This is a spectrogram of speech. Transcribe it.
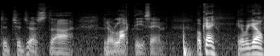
to, to just uh, you know lock these in. Okay, here we go.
